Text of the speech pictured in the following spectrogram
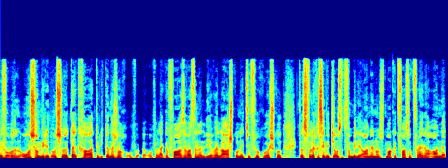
Byvoorbeeld in ons familie het ons so 'n tyd gehad toe die kinders nog of of 'n lekker fase was in hulle lewe, laerskool net so vroeg hoërskool. Het ons vir hulle gesê, weet jy, ons het familie aande en ons maak dit vas op Vrydag aande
